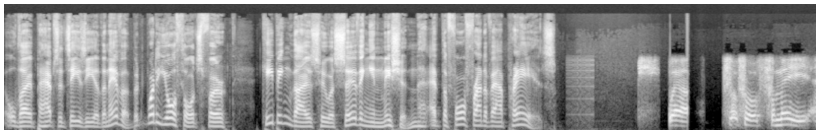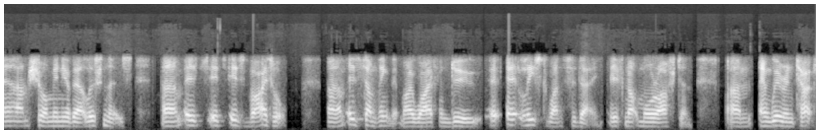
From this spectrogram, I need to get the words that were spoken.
although perhaps it's easier than ever. But what are your thoughts for keeping those who are serving in mission at the forefront of our prayers? Well, for, for, for me, and I'm sure many of our listeners, um, it's, it's, it's vital. Um, it's something that my wife and do at, at, least once a day, if not more often. Um, and we're in touch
